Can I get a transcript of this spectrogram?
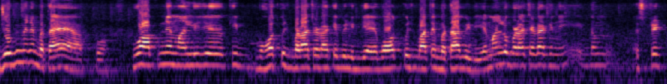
जो भी मैंने बताया है आपको वो आपने मान लीजिए कि बहुत कुछ बड़ा चढ़ा के भी लिख दिया है बहुत कुछ बातें बता भी दी है। मान लो बड़ा चढ़ा के नहीं, एकदम स्ट्रेट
